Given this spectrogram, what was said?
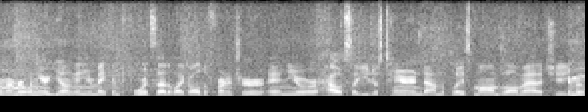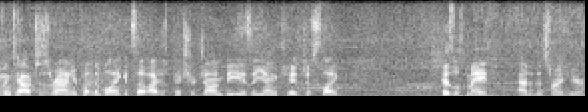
Remember when you're young and you're making forts out of like all the furniture in your house, like you're just tearing down the place, mom's all mad at you. You're moving couches around, you're putting the blankets up. I just picture Jon B as a young kid, just like his was made out of this right here.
